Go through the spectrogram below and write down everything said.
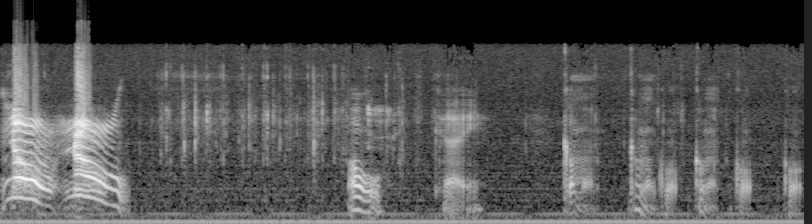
No. No. Oh. Okay. Come on. Come on, Cole. Come on, Cole. Cole.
